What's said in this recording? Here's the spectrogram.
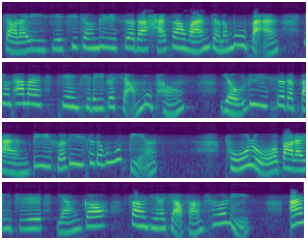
找来一些漆成绿色的还算完整的木板，用它们建起了一个小木棚，有绿色的板壁和绿色的屋顶。普鲁抱来一只羊羔，放进了小房车里。安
